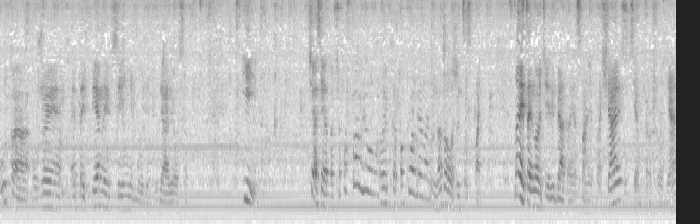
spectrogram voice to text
утро уже этой пены всей не будет для овесов. И сейчас я это все поставлю, рыбка покормлена, и надо ложиться спать. На этой ноте, ребята, я с вами прощаюсь. Всем хорошего дня,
